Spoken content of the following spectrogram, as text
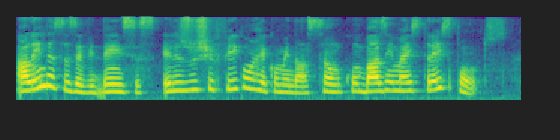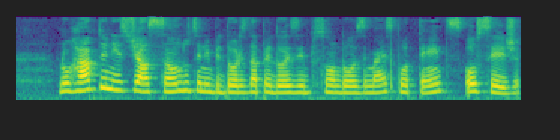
Além dessas evidências, eles justificam a recomendação com base em mais três pontos. No rápido início de ação dos inibidores da P2Y12 mais potentes, ou seja,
